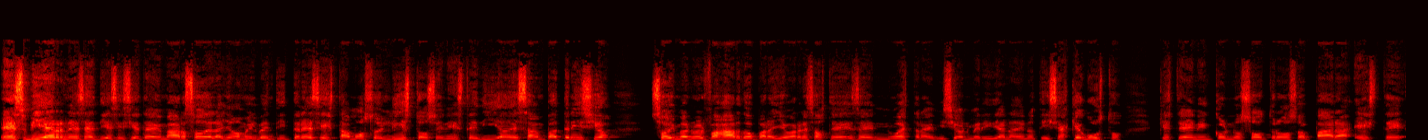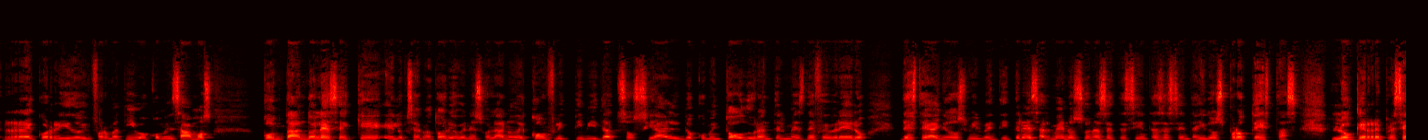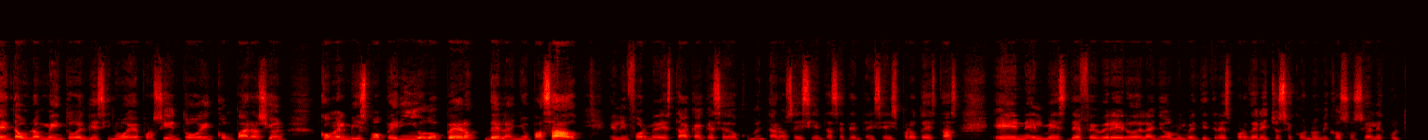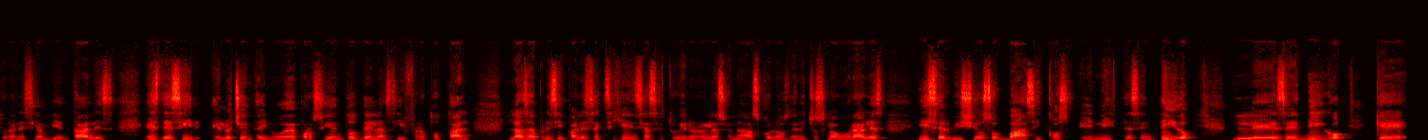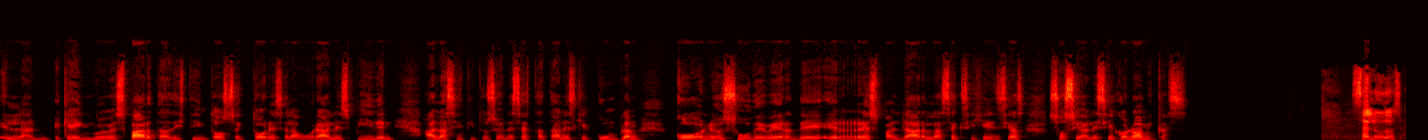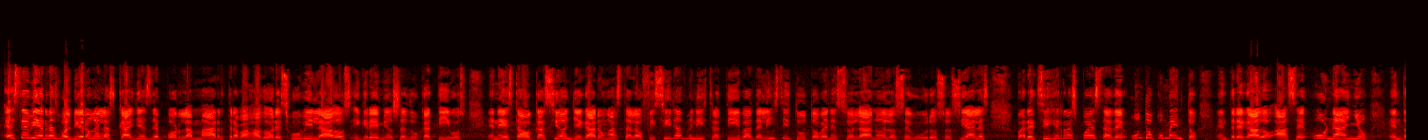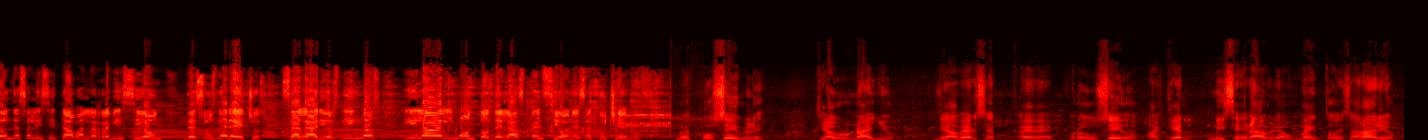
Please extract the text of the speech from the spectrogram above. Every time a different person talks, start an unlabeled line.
Es viernes, el 17 de marzo del año 2023 y estamos listos en este día de San Patricio. Soy Manuel Fajardo para llevarles a ustedes en nuestra emisión meridiana de noticias. Qué gusto que estén con nosotros para este recorrido informativo. Comenzamos contándoles que el Observatorio Venezolano de Conflictividad Social documentó durante el mes de febrero de este año 2023 al menos unas 762 protestas, lo que representa un aumento del 19% en comparación con el mismo periodo, pero del año pasado. El informe destaca que se documentaron 676 protestas en el mes de febrero del año 2023 por derechos económicos, sociales, culturales y ambientales, es decir, el 89% de la cifra total las principales exigencias estuvieron relacionadas con los derechos laborales y servicios básicos. En este sentido, les eh, digo que, que, en Nueva Esparta distintos sectores laborales piden a las instituciones estatales que cumplan con su deber de eh, respaldar las exigencias sociales y económicas.
Saludos. Este viernes volvieron a las calles de Por la Mar trabajadores jubilados y gremios educativos. En esta ocasión llegaron hasta la oficina administrativa del Instituto Venezolano de los Seguros Sociales para exigir respuesta de un documento entregado hace un año en donde solicitaban la revisión de sus derechos, salarios dignos y el monto de las pensiones. Escuchemos.
No es posible que a un año de haberse eh, producido aquel miserable aumento de salario,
